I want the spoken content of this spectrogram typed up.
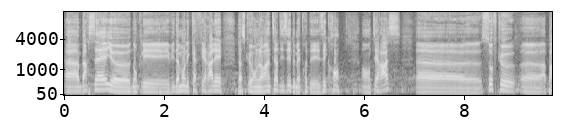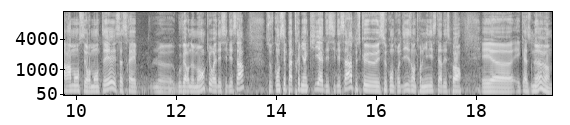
à Marseille. euh, donc évidemment les cafés râlaient parce qu'on leur interdisait de mettre des écrans en terrasse. Euh, sauf que apparemment c'est remonté et ça serait le gouvernement qui aurait décidé ça. Sauf qu'on ne sait pas très bien qui a décidé ça, puisqu'ils se contredisent entre le ministère des Sports et, euh, Cazeneuve.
